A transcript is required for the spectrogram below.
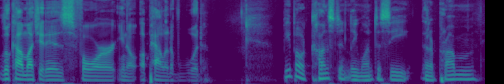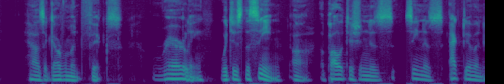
Look how much it is for you know a pallet of wood. people constantly want to see that a problem has a government fix. Rarely, which is the scene, uh, a politician is seen as active and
